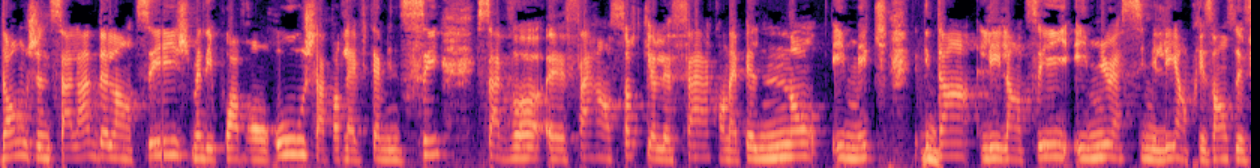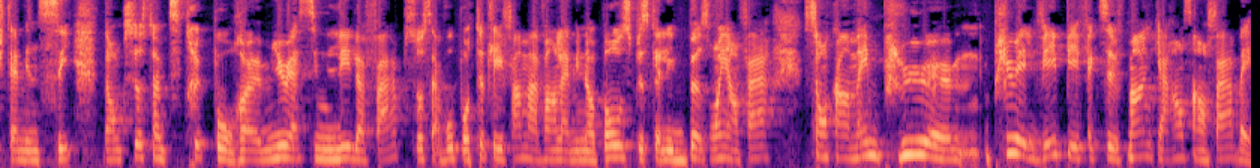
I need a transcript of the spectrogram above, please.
Donc, j'ai une salade de lentilles, je mets des poivrons rouges, ça apporte de la vitamine C, ça va euh, faire en sorte que le fer qu'on appelle non hémique dans les lentilles est mieux assimilé en présence de vitamine C. Donc ça, c'est un petit truc pour euh, mieux assimiler le fer. Puis ça, ça vaut pour toutes les femmes avant la ménopause, puisque les besoins en fer sont quand même plus euh, plus élevés. Puis effectivement, une carence en fer, ben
